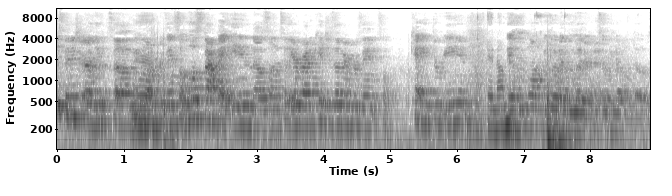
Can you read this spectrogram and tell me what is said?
just finished early, so you Yeah. want to present. So we'll stop at N though. So until everybody catches up and presents K through N, And I'm then done. we won't do another letter until we know those.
